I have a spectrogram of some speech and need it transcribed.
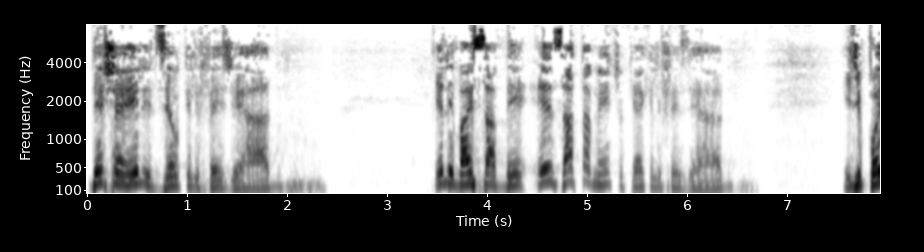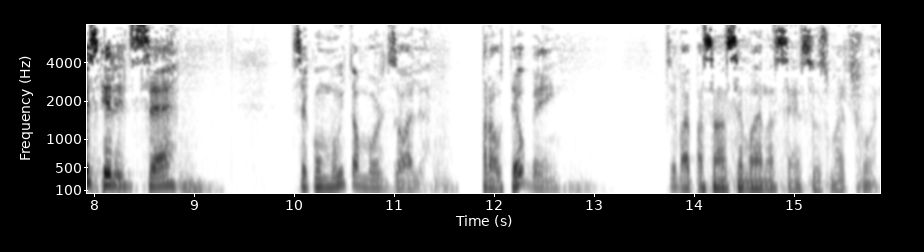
deixa ele dizer o que ele fez de errado. Ele vai saber exatamente o que é que ele fez de errado. E depois que ele disser, você com muito amor diz, olha, para o teu bem, você vai passar uma semana sem o seu smartphone.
